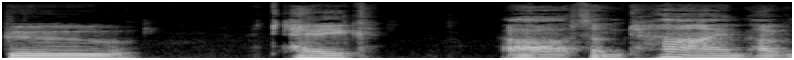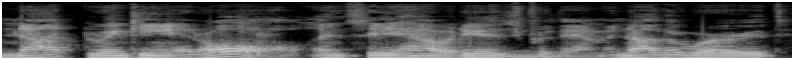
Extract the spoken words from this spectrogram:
to take uh, some time of not drinking at all and see how it is mm. for them. In other words,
